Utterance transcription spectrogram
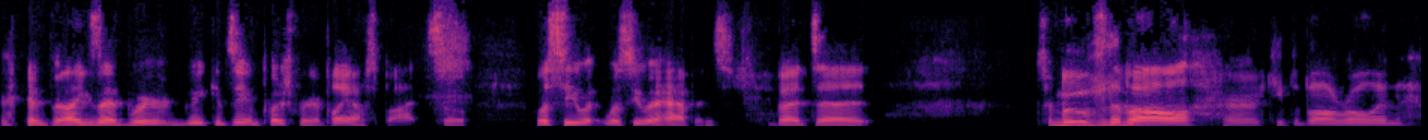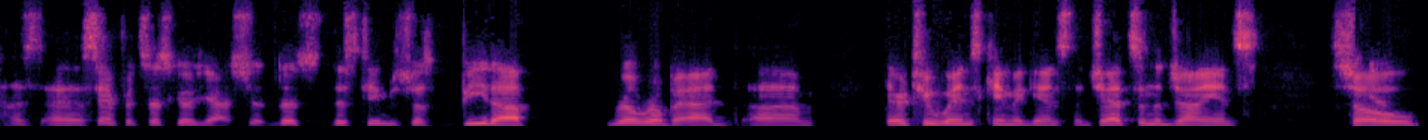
like I said, we're we can see them push for a playoff spot. So we'll see what we'll see what happens. But uh, to move the ball or keep the ball rolling, uh, San Francisco, yeah, this this team's just beat up, real real bad. Um, their two wins came against the Jets and the Giants. So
